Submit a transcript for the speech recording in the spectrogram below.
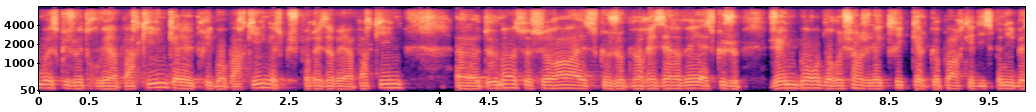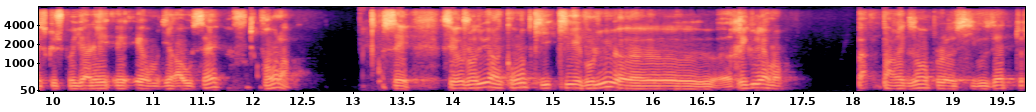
où est-ce que je vais trouver un parking, quel est le prix de mon parking, est-ce que je peux réserver un parking. Euh, demain, ce sera, est-ce que je peux réserver, est-ce que je j'ai une borne de recharge électrique quelque part qui est disponible, est-ce que je peux y aller et, et on me dira où c'est. Enfin voilà. C'est, c'est aujourd'hui un compte qui, qui évolue euh, régulièrement. Par exemple, si vous êtes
